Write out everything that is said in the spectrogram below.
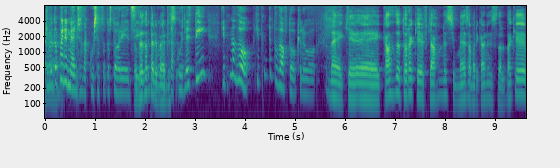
Και δεν το περιμένεις όταν ακούσει αυτό το story έτσι. Δεν το Με μόνο περιμένεις. που ακούς, λες, τι, γιατί να δω, γιατί να το δω αυτό, ξέρω εγώ. Ναι, και ε, κάθονται τώρα και φτιάχνουν σημαίες Αμερικάνικες και τα λοιπά και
